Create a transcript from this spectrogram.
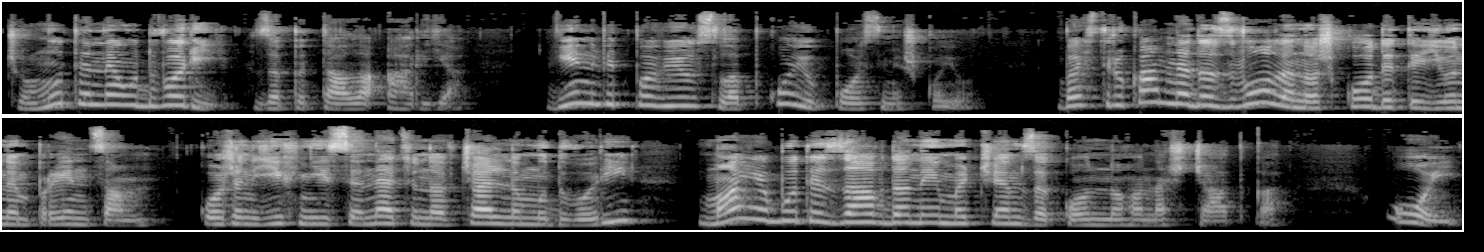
Чому ти не у дворі? запитала Ар'я. Він відповів слабкою посмішкою. Байстрюкам не дозволено шкодити юним принцам. Кожен їхній синець у навчальному дворі має бути завданий мечем законного нащадка. Ой,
